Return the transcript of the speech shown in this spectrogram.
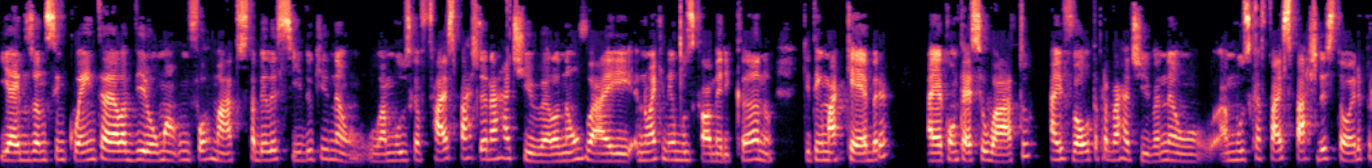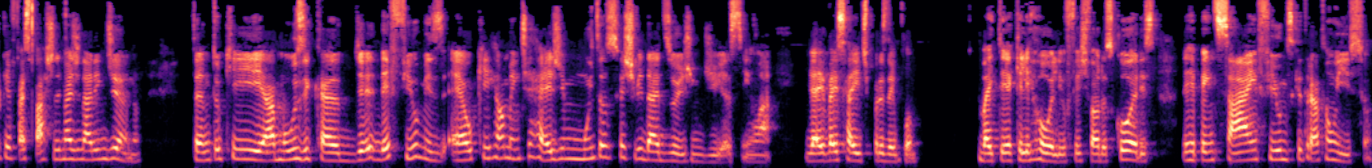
e aí nos anos 50 ela virou uma, um formato estabelecido que não, a música faz parte da narrativa, ela não vai, não é que nem o musical americano, que tem uma quebra, aí acontece o ato, aí volta para a narrativa. Não, a música faz parte da história porque faz parte do imaginário indiano. Tanto que a música de, de, filmes é o que realmente rege muitas festividades hoje em dia, assim, lá. E aí vai sair, tipo, por exemplo, vai ter aquele role, o Festival das Cores, de repente saem filmes que tratam isso.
